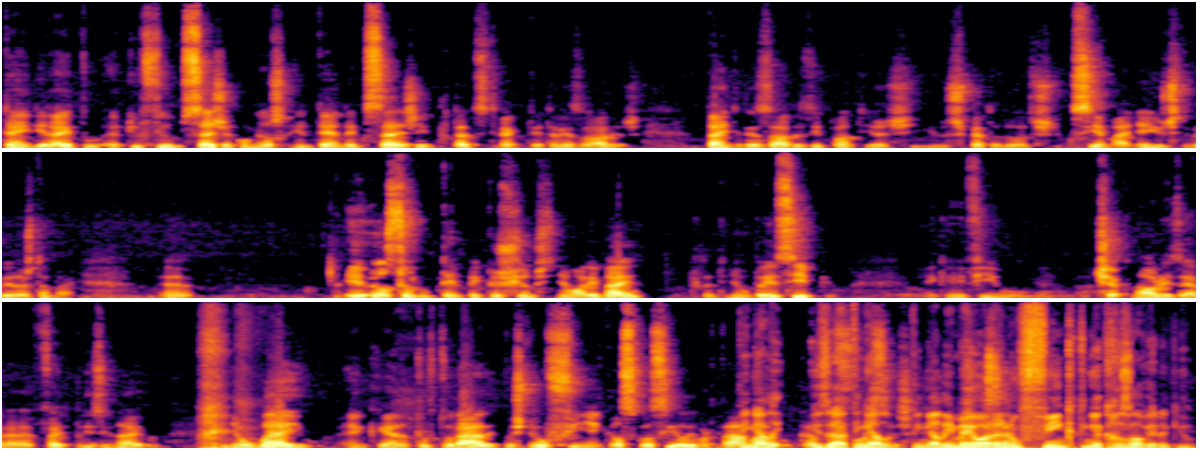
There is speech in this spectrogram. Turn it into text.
têm direito a que o filme seja como eles entendem que seja, e portanto, se tiver que ter três horas, tem três horas e pronto, e os, e os espectadores que se amanham e os distribuidores também. Uh, eu, eu sou de um tempo em que os filmes tinham hora e meia, portanto tinham um princípio, em que enfim o Chuck Norris era feito prisioneiro, tinha o um meio em que era torturado e depois tinha o fim em que ele se conseguia libertar. Tinha ali, exato, tinha, tinha, ali meia hora no fim que tinha que resolver aquilo.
